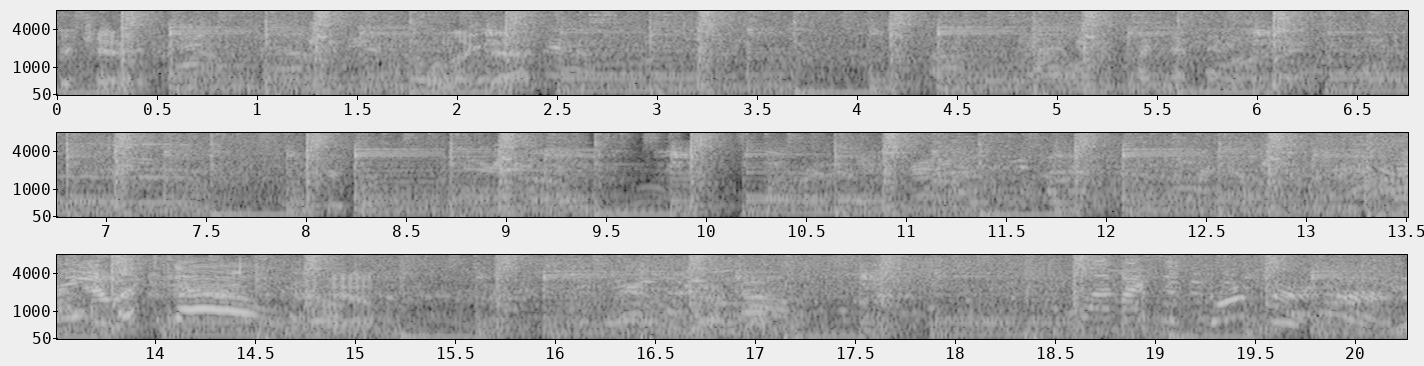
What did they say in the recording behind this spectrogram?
You're kidding. One like that? Can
